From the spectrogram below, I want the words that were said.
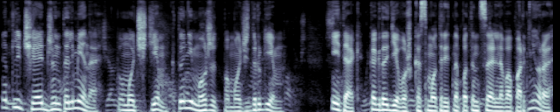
отличает джентльмена – помочь тем, кто не может помочь другим. Итак, когда девушка смотрит на потенциального партнера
